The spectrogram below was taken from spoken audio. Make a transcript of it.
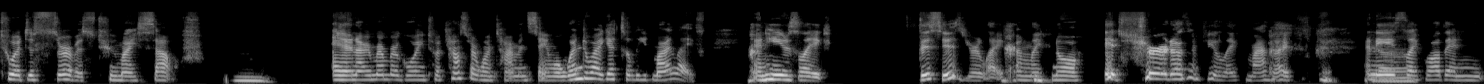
to a disservice to myself. Mm. And I remember going to a counselor one time and saying, Well, when do I get to lead my life? And he was like, This is your life. I'm like, No, it sure doesn't feel like my life. And yeah. he's like, Well, then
